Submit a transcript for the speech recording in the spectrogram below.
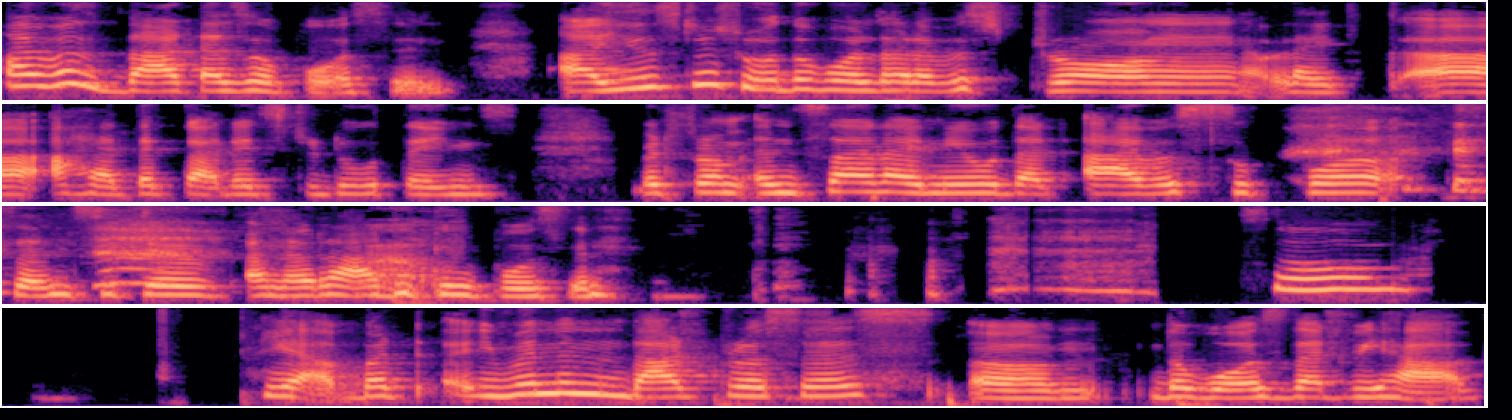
i was that as a person. I used to show the world that i was strong like uh, i had the courage to do things. But from inside i knew that i was super sensitive and a Wow. radical person. So yeah but even in that process um, the words that we have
